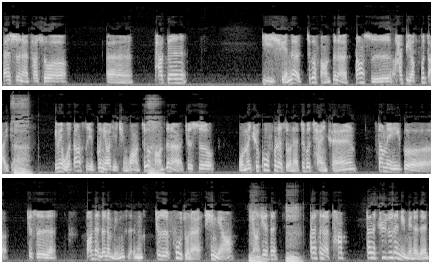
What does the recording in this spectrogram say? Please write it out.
但是呢，他说，嗯，他跟。以前的这个房子呢，当时还比较复杂一点。嗯，因为我当时也不了解情况。这个房子呢，就是我们去过户的时候呢，这个产权上面一个就是房产证的名字，嗯，就是户主呢姓梁，梁先生。嗯。但是呢，他但是居住在里面的人，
